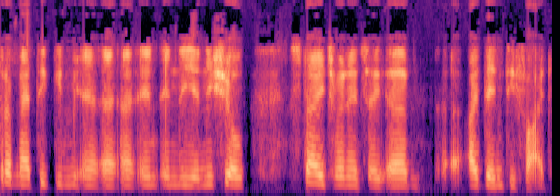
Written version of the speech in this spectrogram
traumatic in uh, uh in, in the initial stage when it's uh, um, identified.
